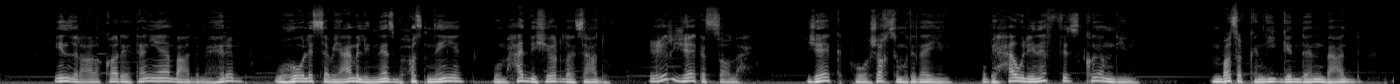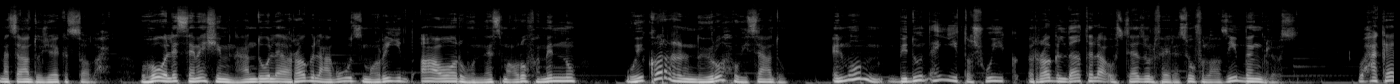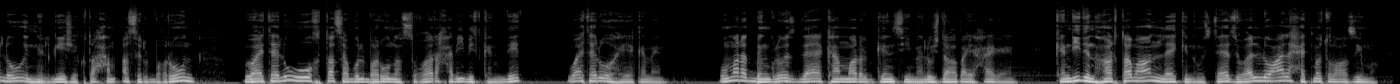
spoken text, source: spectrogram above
ينزل على قرية تانية بعد ما هرب وهو لسه بيعامل الناس بحسن نية ومحدش يرضى يساعده غير جاك الصالح. جاك هو شخص متدين وبيحاول ينفذ قيم دينه. انبسط كانديد جدا بعد ما ساعده جاك الصالح. وهو لسه ماشي من عنده لقى راجل عجوز مريض أعور والناس معروفة منه ويقرر إنه يروح ويساعده. المهم بدون أي تشويق الراجل ده طلع أستاذه الفيلسوف العظيم بنجلوس وحكى له إن الجيش اقتحم قصر البارون وقتلوه واغتصبوا البارونة الصغيرة حبيبة كانديد وقتلوها هي كمان. ومرض بنجلوس ده كان مرض جنسي ملوش دعوة بأي حاجة يعني. كانديد انهار طبعا لكن أستاذه قال له على حكمته العظيمة.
